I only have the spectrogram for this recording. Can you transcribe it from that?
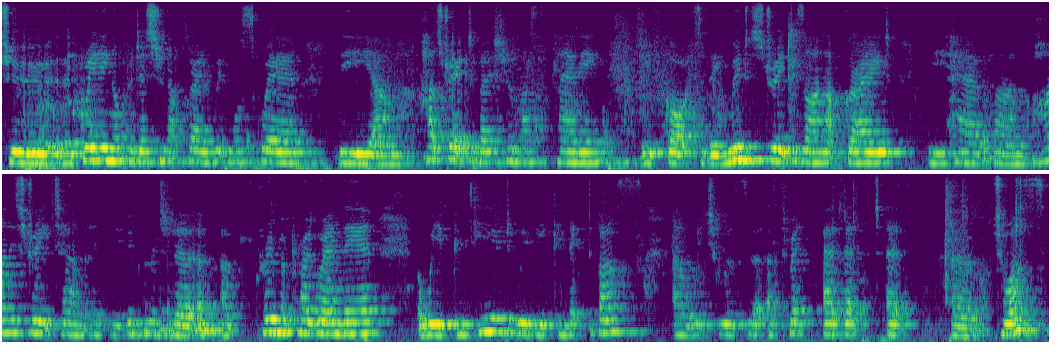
to the greening of pedestrian upgrade at Whitmore Square, the um, Hutt Street activation master planning. We've got the Moonta Street design upgrade. We have um, Hindley Street, um, we've implemented a, a improvement program there. We've continued with the Connect bus, uh, which was a, threat at, at, at uh, to us.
